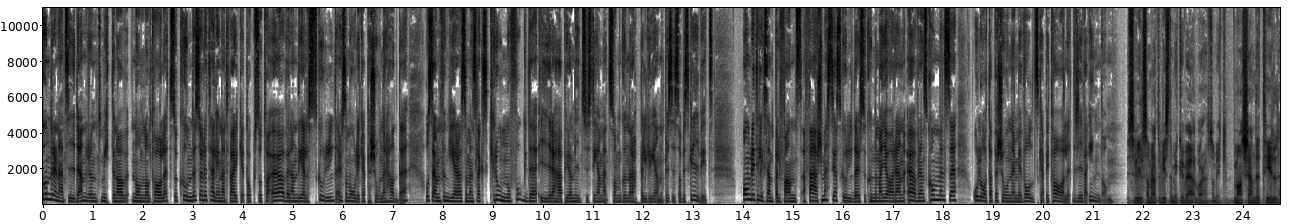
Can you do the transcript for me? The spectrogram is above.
Under den här tiden, runt mitten av 00-talet, så kunde Södertäljenätverket också ta över en del skulder som olika personer hade och sen fungera som en slags kronofogde i det här pyramidsystemet som Gunnar Appelgren precis har beskrivit. Om det till exempel fanns affärsmässiga skulder så kunde man göra en överenskommelse och låta personer med våldskapital driva in dem. Civilsamhället visste mycket väl vad det som gick. Man kände till eh,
